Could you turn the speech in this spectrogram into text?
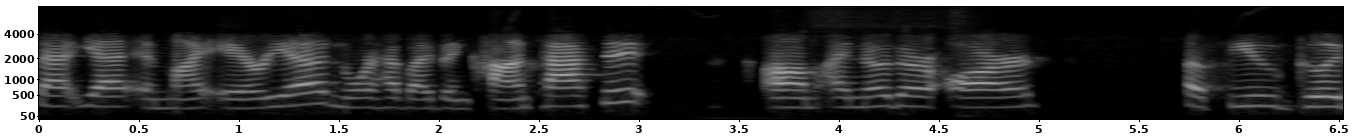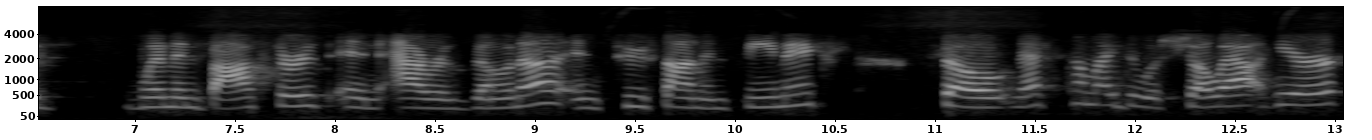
that yet in my area, nor have I been contacted. Um, I know there are a few good women boxers in Arizona, in Tucson, and Phoenix. So next time I do a show out here,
